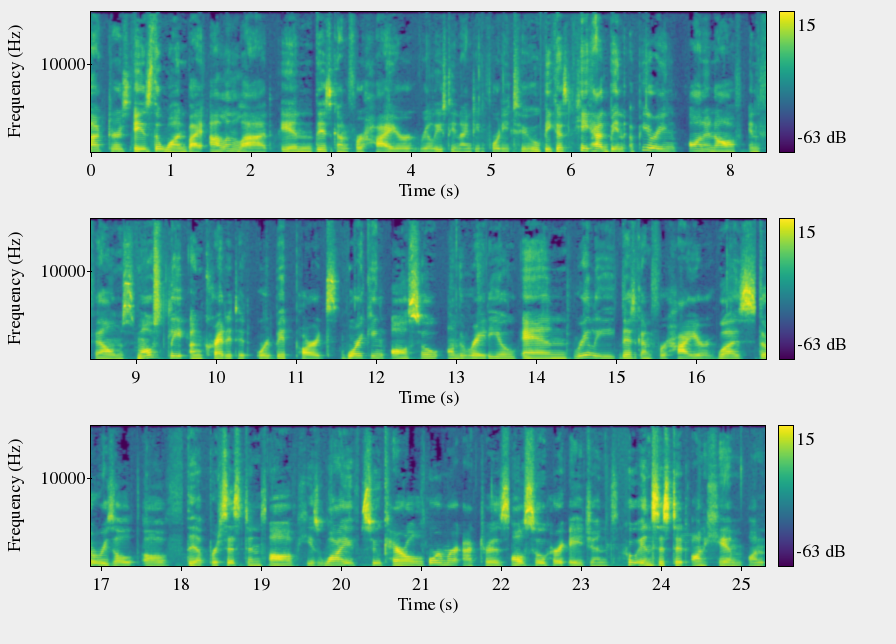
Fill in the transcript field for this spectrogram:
actors is the one by Alan Ladd in This Gun for Hire released in 1942 because he had been appearing on and off in films mostly uncredited or bit parts working also on the radio and really This Gun for Hire was the result of the persistence of his wife Sue Carroll former actress also her agent who insisted on him on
